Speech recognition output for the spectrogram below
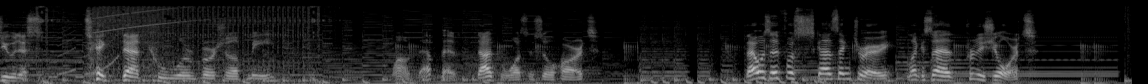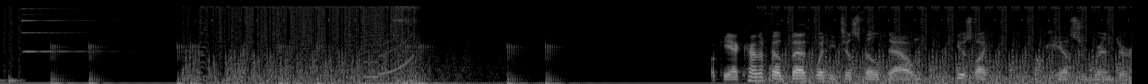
Judas. Take that cooler version of me. Wow, that meant, that wasn't so hard. That was it for Sky Sanctuary. Like I said, pretty short. Okay, I kind of felt bad when he just fell down. He was like, okay, I'll surrender.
